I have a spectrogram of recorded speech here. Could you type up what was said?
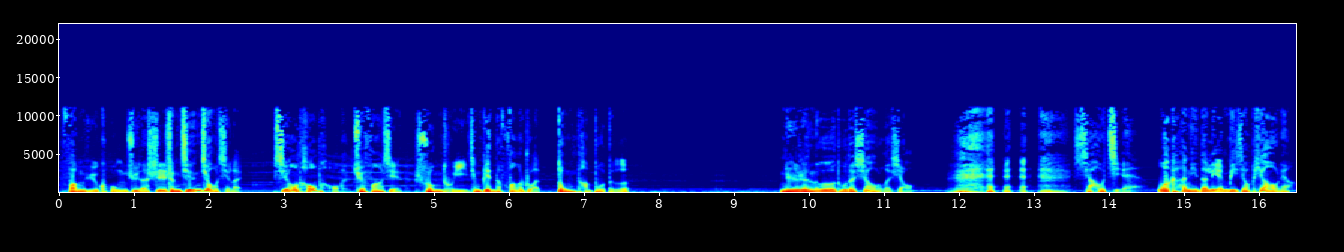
方宇恐惧的失声尖叫起来。想要逃跑，却发现双腿已经变得发软，动弹不得。女人恶毒的笑了笑：“嘿嘿嘿，小姐，我看你的脸比较漂亮，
